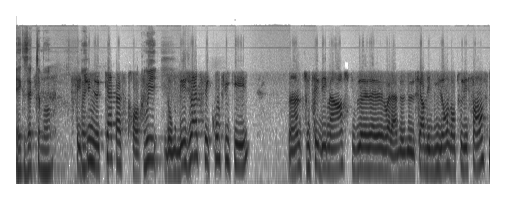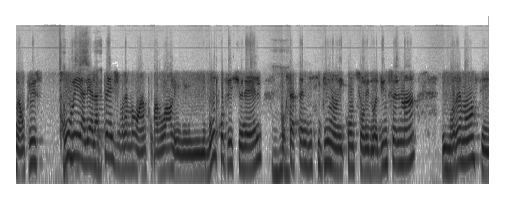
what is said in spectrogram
Exactement. C'est une catastrophe. Oui. Donc déjà, c'est compliqué. Hein, toutes ces démarches, tout, euh, voilà, de, de faire des bilans dans tous les sens, mais en plus trouver, aller à la pêche vraiment, hein, pour avoir les, les bons professionnels. Pour certaines disciplines, on les compte sur les doigts d'une seule main. Et vraiment, c'est,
